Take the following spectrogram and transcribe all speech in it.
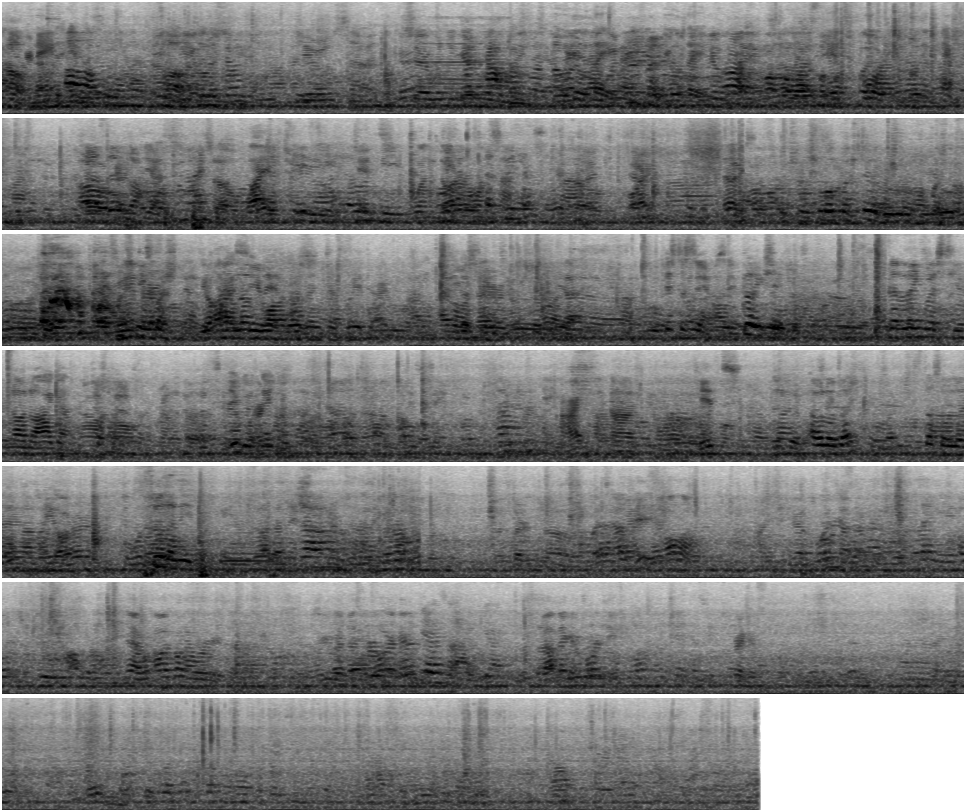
oh, your name? Zero seven. Sir, when you get You'll take, you'll take. It's four, including him. Yes, so wife, two kids, one daughter, one son. That is. You are not see one of those interpreter. It's Billy Jenkins. The linguist here. No, no, I got it. You're good, thank you. Alright, uh, kids? Avladay. Stas avladay. Söyleni. Yeah, I was going to order. Are you with us for? Yes, I, yeah.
